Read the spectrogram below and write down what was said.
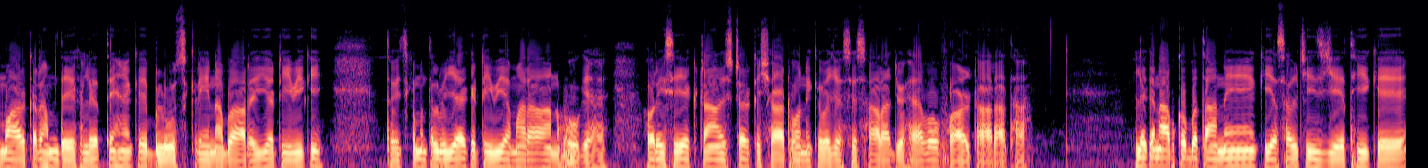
मारकर हम देख लेते हैं कि ब्लू स्क्रीन अब आ रही है टीवी की। तो इसका मतलब यह है कि टीवी हमारा ऑन हो गया है। और इसे एक ट्रांजिस्टर के शार्ट होने की वजह से सारा जो है वो फॉल्ट आ रहा था। लेकिन आपको बताने की असल चीज़ ये थी कि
